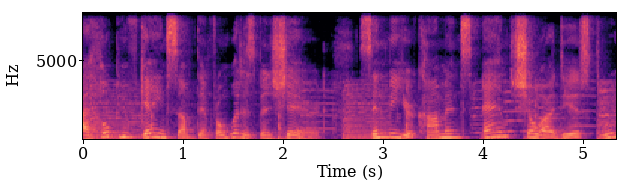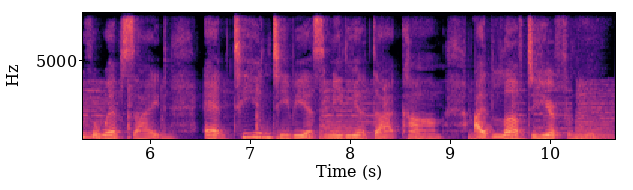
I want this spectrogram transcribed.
I hope you've gained something from what has been shared. Send me your comments and show ideas through the website at tntbsmedia.com. I'd love to hear from you.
